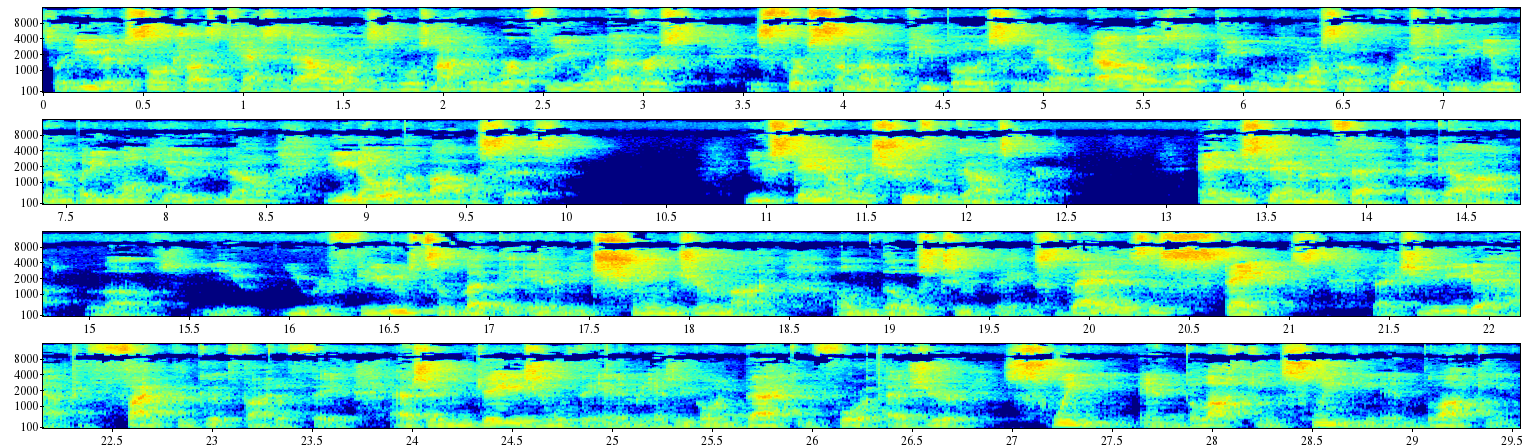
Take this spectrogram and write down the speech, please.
so even if someone tries to cast doubt on it, says, well, it's not going to work for you, or that verse is for some other people. So, you know, God loves people more, so of course he's going to heal them, but he won't heal you. No. You know what the Bible says. You stand on the truth of God's word, and you stand on the fact that God loves you. You refuse to let the enemy change your mind on those two things. That is the stance that you need to have to fight the good fight of faith as you're engaging with the enemy, as you're going back and forth, as you're swinging and blocking, swinging and blocking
